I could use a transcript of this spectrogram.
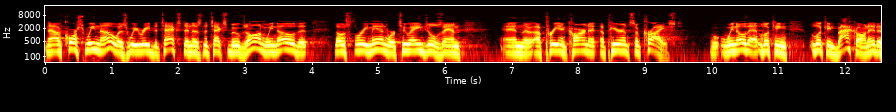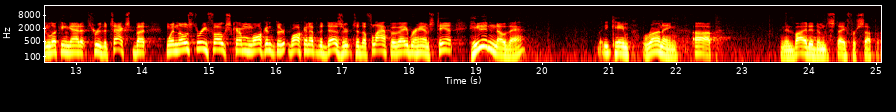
Now, of course, we know as we read the text and as the text moves on, we know that those three men were two angels and, and a pre-incarnate appearance of Christ. We know that looking, looking back on it and looking at it through the text, but when those three folks come walking through, walking up the desert to the flap of Abraham's tent, he didn't know that. But he came running up and invited them to stay for supper.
